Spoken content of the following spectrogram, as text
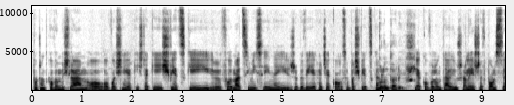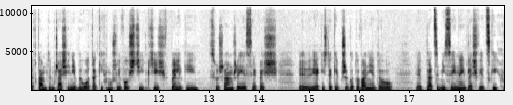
Początkowo myślałam o, o właśnie jakiejś takiej świeckiej y, formacji misyjnej, żeby wyjechać jako osoba świecka. Wolontariusz. jako wolontariusz, ale jeszcze w Polsce w tamtym czasie nie było takich możliwości. Gdzieś w Belgii słyszałam, że jest jakaś, e, jakieś takie przygotowanie do pracy misyjnej dla świeckich.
